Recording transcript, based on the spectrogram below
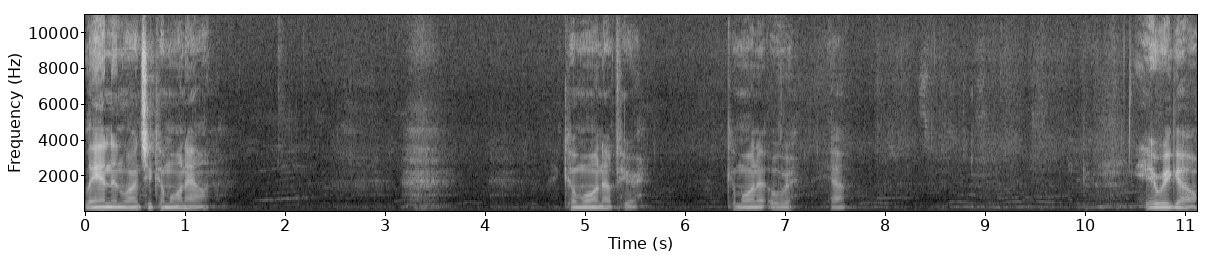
Landon, why don't you come on out? Come on up here. Come on over. Yeah. Here we go.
